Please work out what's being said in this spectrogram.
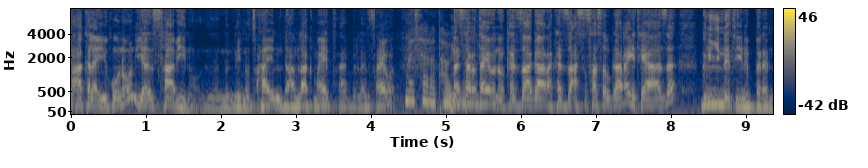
ማዕከላዊ የሆነውን የእሳቤ ነው። እንዴት ነው ፀሐይን እንደ አምላክ ማየት ብለን ሳይሆን መሰረታዊ ነው። ከዛ ጋራ ከዛ አስተሳሰብ ጋራ የተያያዘ ግንኙነት የነበረን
